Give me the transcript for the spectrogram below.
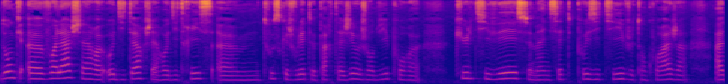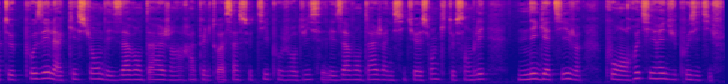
Donc euh, voilà, chers auditeurs, chères auditrices, euh, tout ce que je voulais te partager aujourd'hui pour euh, cultiver ce mindset positif. Je t'encourage à, te poser la question des avantages. Hein. Rappelle-toi ça, ce type aujourd'hui, c'est les avantages à une situation qui te semblait négative pour en retirer du positif.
